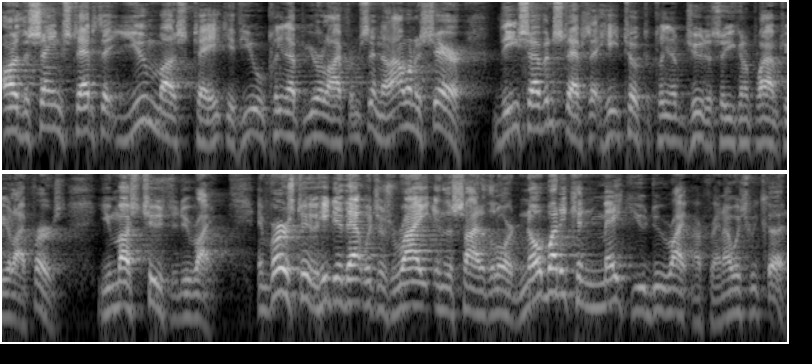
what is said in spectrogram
are the same steps that you must take if you will clean up your life from sin. Now, I want to share these seven steps that he took to clean up Judah so you can apply them to your life. First, you must choose to do right. In verse 2, he did that which is right in the sight of the Lord. Nobody can make you do right, my friend. I wish we could.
